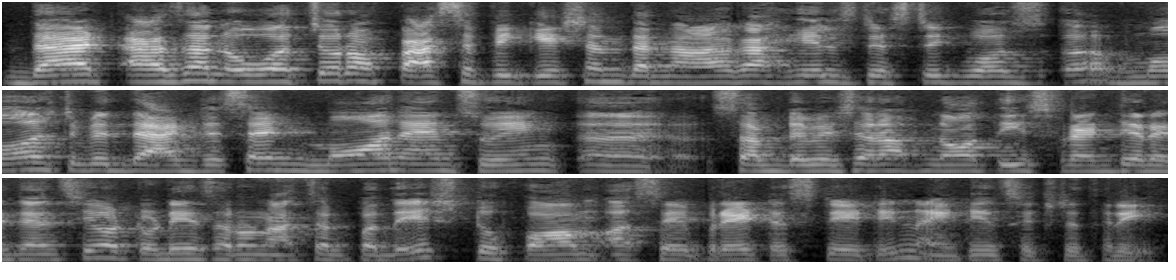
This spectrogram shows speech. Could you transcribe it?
that as an overture of pacification, the Naga Hills district was uh, merged with the adjacent Mon and Suing uh, subdivision of Northeast Frontier Agency or today's Arunachal Pradesh to form a separate state in 1963.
